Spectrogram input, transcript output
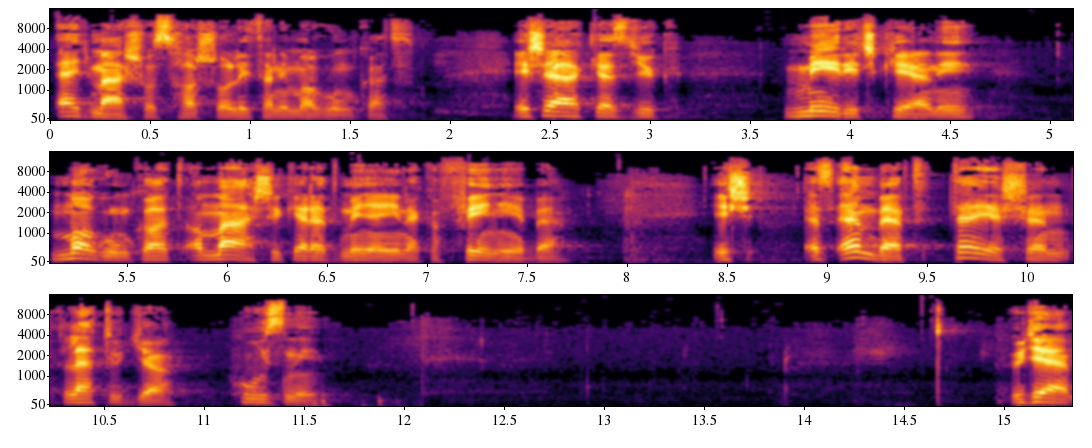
egymáshoz hasonlítani magunkat. És elkezdjük méricskélni magunkat a másik eredményeinek a fényébe. És ez embert teljesen le tudja húzni. Ugye,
